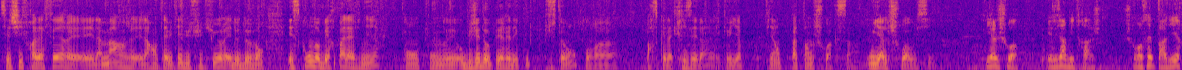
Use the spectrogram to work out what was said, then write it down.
c'est le chiffre d'affaires et, la marge et la rentabilité du futur et de devant. Est-ce qu'on n'opère pas l'avenir quand on est obligé d'opérer des coupes, justement, pour, euh, parce que la crise est là et qu'il n'y a pas tant de choix que ça Ou il y a le choix aussi Il y a le choix. Il y a les arbitrages. Je commencerai par dire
